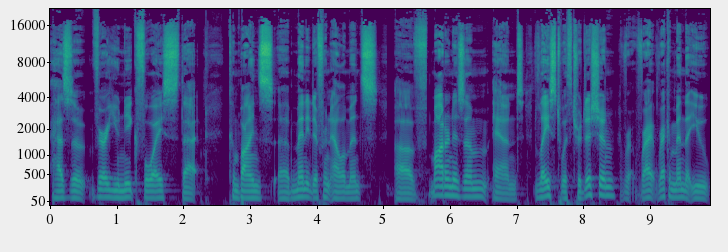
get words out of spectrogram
has a very unique voice that combines uh, many different elements of modernism and laced with tradition. Re- recommend that you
